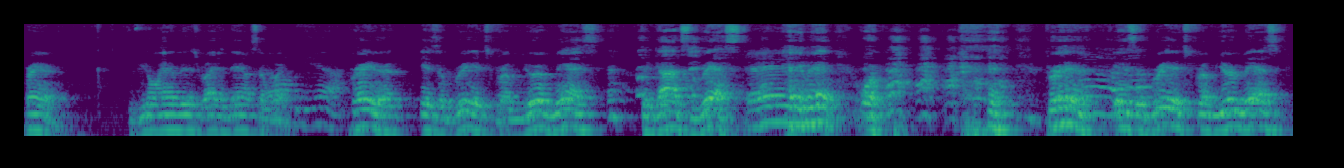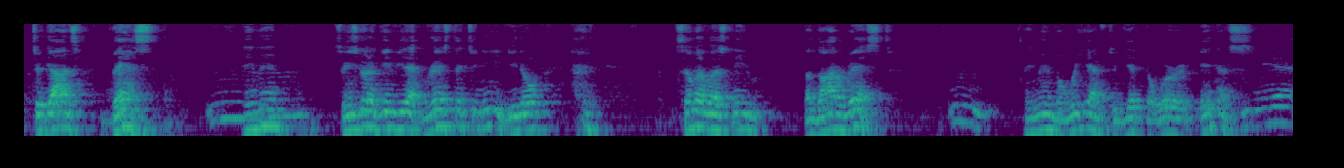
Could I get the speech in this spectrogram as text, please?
Prayer. If you don't have this, write it down somewhere. Oh, yeah. Prayer is a bridge from your mess to God's rest. Amen. Or prayer is a bridge from your mess to God's best. Amen. So he's going to give you that rest that you need. You know, some of us need a lot of rest. Mm, Amen. But we have to get the word in us. Yes.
